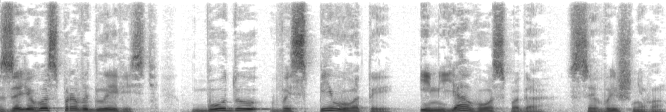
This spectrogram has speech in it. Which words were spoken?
За його справедливість, буду виспівувати ім'я Господа Всевишнього.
